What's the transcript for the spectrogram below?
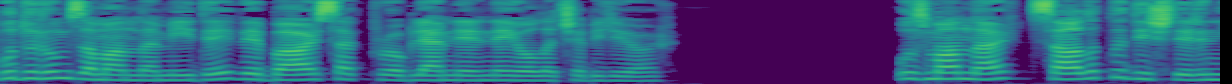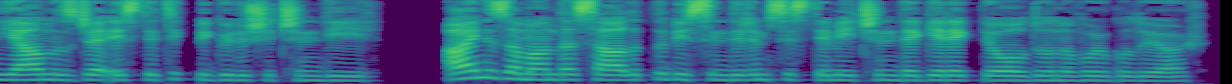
Bu durum zamanla mide ve bağırsak problemlerine yol açabiliyor. Uzmanlar, sağlıklı dişlerin yalnızca estetik bir gülüş için değil, aynı zamanda sağlıklı bir sindirim sistemi için de gerekli olduğunu vurguluyor.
